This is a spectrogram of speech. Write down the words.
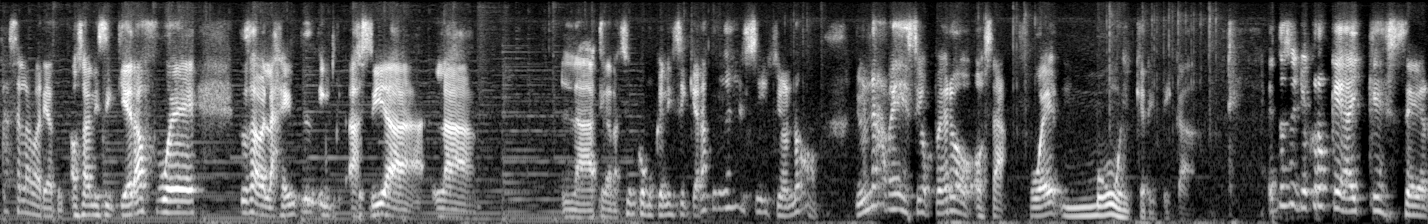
tú haces la bariátrica. O sea, ni siquiera fue, tú sabes, la gente hacía la, la aclaración como que ni siquiera fue un ejercicio, no. De una vez se operó, o sea, fue muy criticada. Entonces yo creo que hay que ser...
